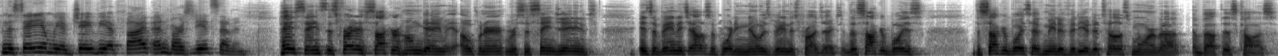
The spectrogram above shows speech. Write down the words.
In the stadium, we have JV at 5 and varsity at 7. Hey Saints, this Friday's soccer home game opener versus St. James is a Bandage Out supporting Noah's Bandage Project. The soccer boys the soccer boys have made a video to tell us more about, about this cause.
